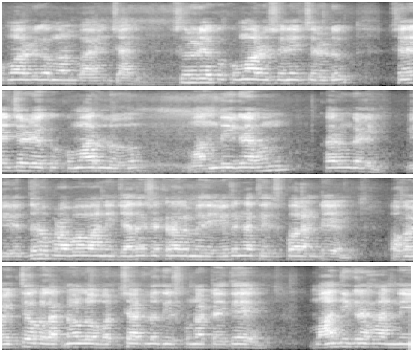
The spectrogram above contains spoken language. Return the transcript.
కుమారుడిగా మనం భావించాలి. సూర్యుడు యొక్క కుమారుడు శనేశ్వరుడు. శనేశ్వరుడు యొక్క కుమారులు మంది గ్రహం కరుంగళి. వీరిద్దరు ప్రభావాన్ని జాతక చక్రాల మీద ఏ విధంగా తెలుసుకోవాలంటే ఒక వ్యక్తి ఒక లగ్నంలో బర్త్ చార్ట్లో తీసుకున్నట్టయితే మాంది గ్రహాన్ని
